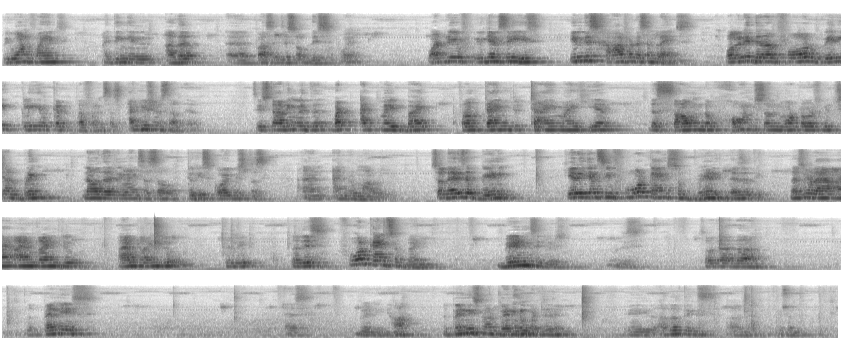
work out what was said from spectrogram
We won't find, I think, in other uh, passages of this poem. What you, you can see is in this half a dozen lines, already there are four very clear cut references, allusions are there. See, starting with, but at my back from time to time I hear the sound of horns and motors which shall bring. Now that reminds us of to his coy mistress and Andrew Marvell. So there is a burning. Here you can see four kinds of burning. That is the thing. That's what I, I, I am trying to I am trying to tell you. That is four kinds of burning. Burning situation. So the, the the pen is yes burning huh? The pen is not burning but uh, other things are isn't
